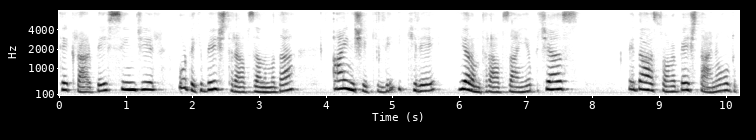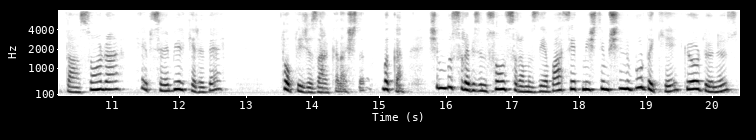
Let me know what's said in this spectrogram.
Tekrar 5 zincir. Buradaki 5 trabzanımı da aynı şekilde ikili yarım trabzan yapacağız. Ve daha sonra 5 tane olduktan sonra hepsini bir kere de toplayacağız arkadaşlarım. Bakın şimdi bu sıra bizim son sıramız diye bahsetmiştim. Şimdi buradaki gördüğünüz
